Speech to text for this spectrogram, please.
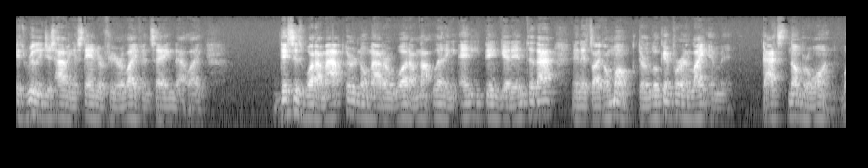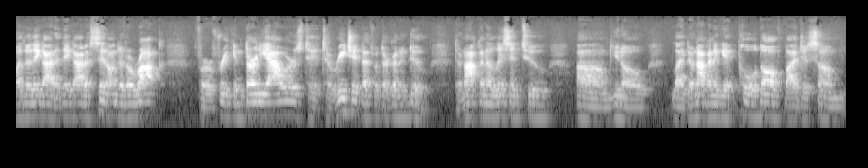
it's really just having a standard for your life and saying that, like, this is what I'm after no matter what. I'm not letting anything get into that. And it's like a monk. They're looking for enlightenment. That's number one. Whether they gotta they gotta sit under the rock for freaking 30 hours to, to reach it, that's what they're going to do. They're not going to listen to, um, you know, like they're not to get pulled off by just some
